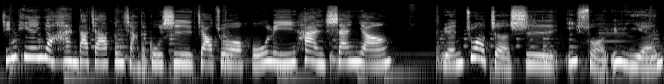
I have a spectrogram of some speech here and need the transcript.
今天要和大家分享的故事叫做《狐狸和山羊》，原作者是伊索寓言，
